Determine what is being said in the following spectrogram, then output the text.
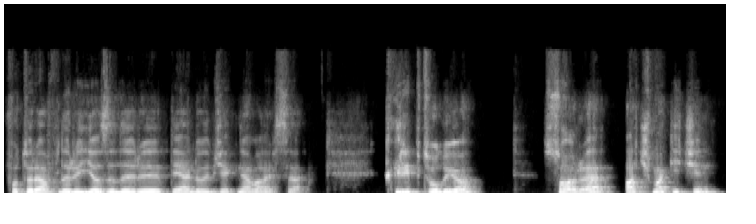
fotoğrafları, yazıları, değerli olabilecek ne varsa kriptoluyor. Sonra açmak için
